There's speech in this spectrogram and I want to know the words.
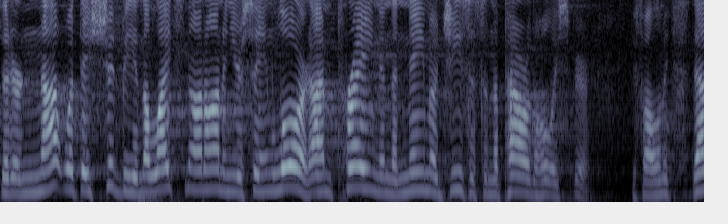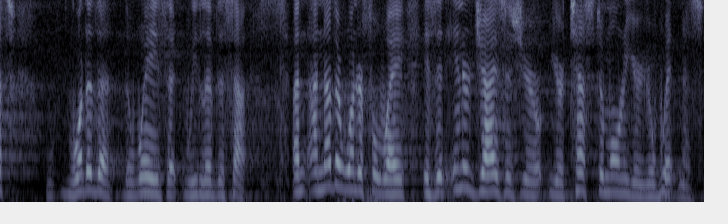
that are not what they should be, and the light's not on, and you're saying, Lord, I'm praying in the name of Jesus and the power of the Holy Spirit. You follow me? That's one of the, the ways that we live this out. An, another wonderful way is it energizes your, your testimony or your witness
